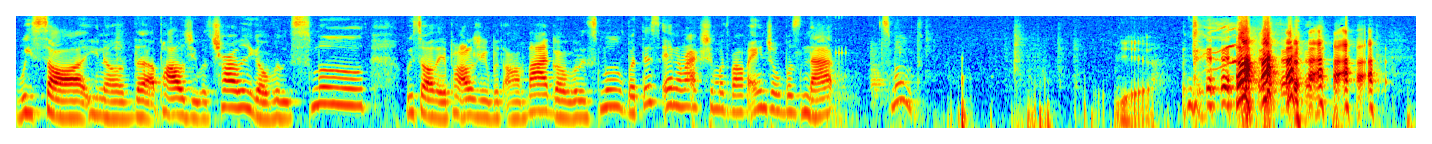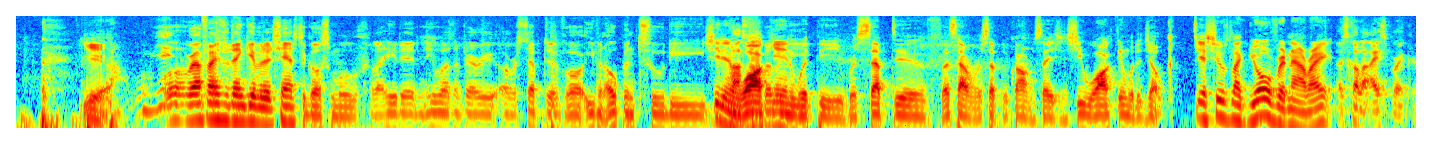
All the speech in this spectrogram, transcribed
we saw, you know, the apology with Charlie go really smooth. We saw the apology with Aunt Vi go really smooth, but this interaction with Ralph Angel was not smooth. Yeah. yeah. Well, Ralph Angel didn't give it a chance to go smooth. Like he didn't. He wasn't very uh, receptive or even open to the. She didn't walk in with the receptive. Let's have a receptive conversation. She walked in with a joke. Yeah, she was like, "You're over it now, right?" It's called an icebreaker.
